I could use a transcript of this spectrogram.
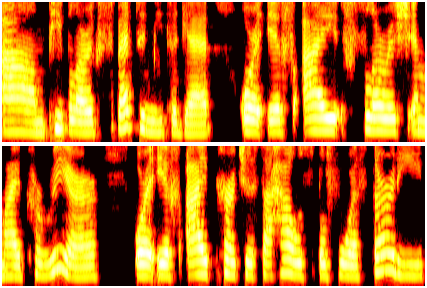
um, people are expecting me to get, or if I flourish in my career, or if I purchase a house before 30,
